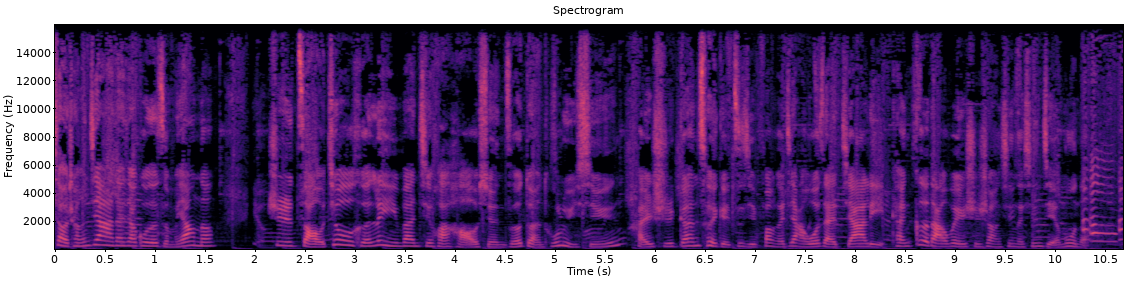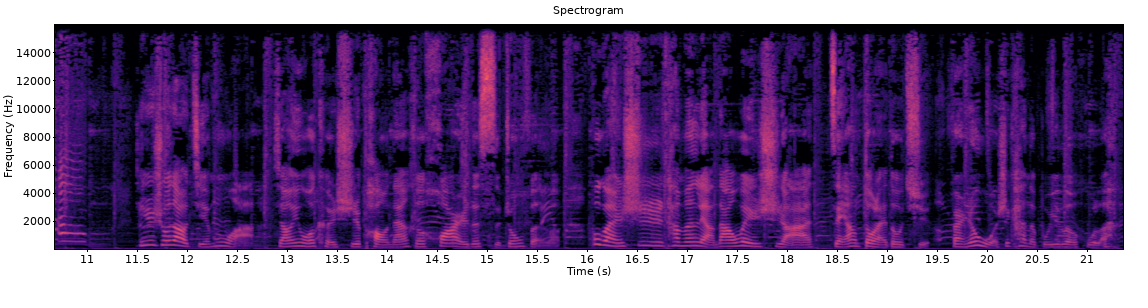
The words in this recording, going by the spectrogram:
小长假，大家过得怎么样呢？是早就和另一半计划好选择短途旅行，还是干脆给自己放个假，窝在家里看各大卫视上新的新节目呢？其实说到节目啊，小颖我可是跑男和花儿的死忠粉了。不管是他们两大卫视啊怎样斗来斗去，反正我是看的不亦乐乎了。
